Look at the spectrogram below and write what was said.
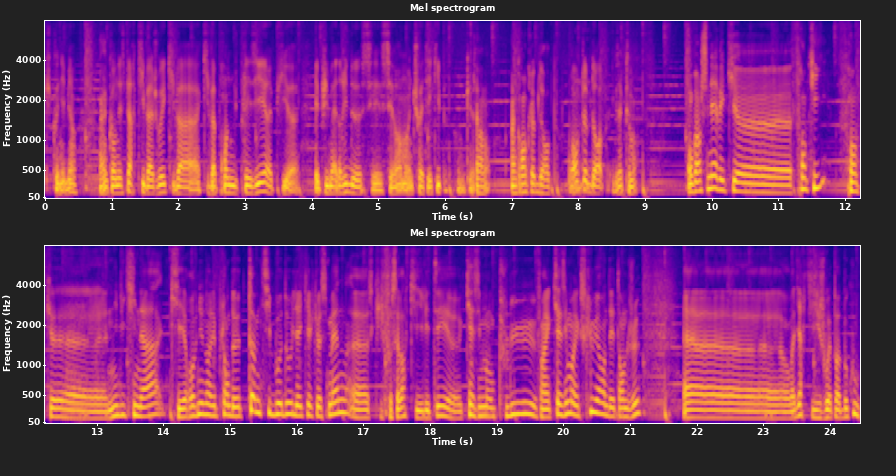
qui connaît bien. Ouais. Donc on espère qu'il va jouer, qu'il va, qu'il va prendre du plaisir. Et puis, et puis Madrid, c'est vraiment une chouette équipe. Donc, Carrément. Un grand club d'Europe. grand club d'Europe, exactement. On va enchaîner avec Francky, Franck euh, Nilikina, qui est revenu dans les plans de Tom Thibodeau il y a quelques semaines. euh, qu'il faut savoir qu'il était euh, quasiment plus, enfin quasiment exclu hein, des temps de jeu. Euh, on va dire qu'il jouait pas beaucoup.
